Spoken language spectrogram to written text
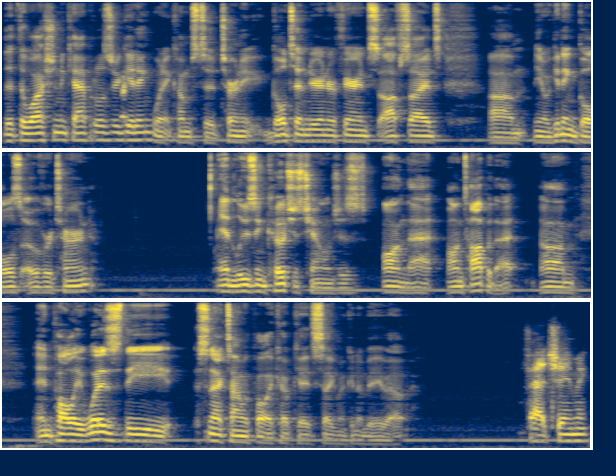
that the Washington Capitals are getting when it comes to turning goaltender interference, offsides, um, you know, getting goals overturned, and losing coaches challenges on that. On top of that, um, and Paulie, what is the snack time with Paulie Cupcakes segment going to be about? Fat shaming.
